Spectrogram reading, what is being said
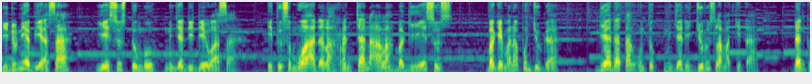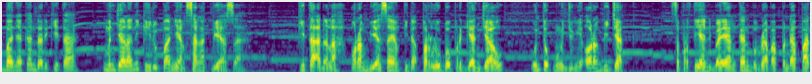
Di dunia biasa, Yesus tumbuh menjadi dewasa. Itu semua adalah rencana Allah bagi Yesus. Bagaimanapun juga, Dia datang untuk menjadi juru selamat kita, dan kebanyakan dari kita menjalani kehidupan yang sangat biasa. Kita adalah orang biasa yang tidak perlu bepergian jauh untuk mengunjungi orang bijak, seperti yang dibayangkan beberapa pendapat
